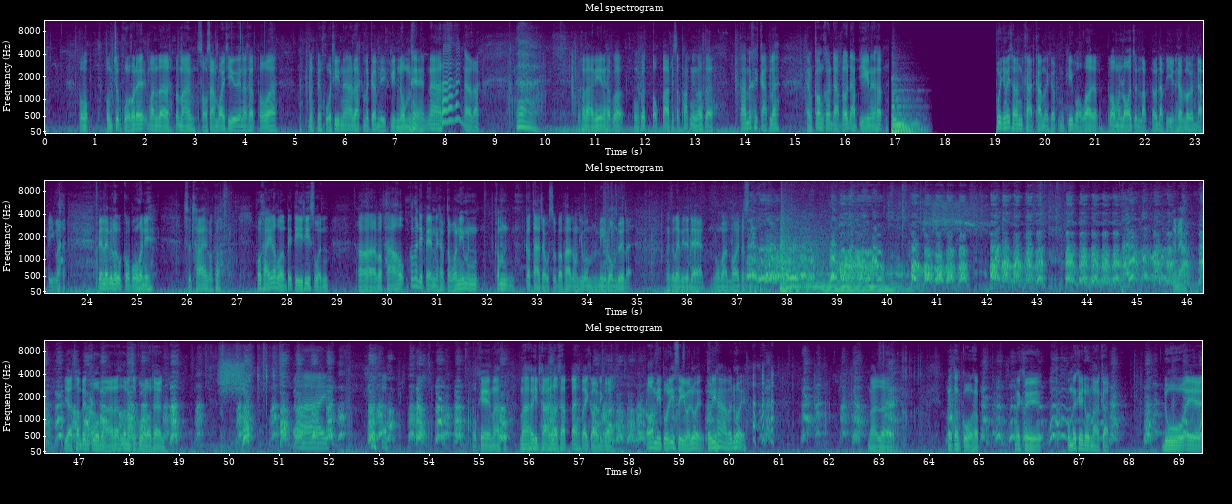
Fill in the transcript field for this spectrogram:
ผมผมจุบหัวเขาได้วันละประมาณ 2-300 ทีเลยนะครับ เพราะว่ามันเป็นหัวที่น่ารักแล้วก็มีกลิ่นนมแม่น่ารักน่ารักอ่าแล้วขณะนี้นะครับก็ผมก็ตกปลาไปสักพักหนึ่งแล้วแต่ปลาไม่ค่อยกัดแล้วแถมกล้องก็ดับแล้วดับอีกนะครับ พูดยังไม่ทันขาดคำเลยครับ เมื่อกี้บอกว่ากล้องมันร้อนจนหลับแล้วดับอีกนะครับ แล้วก็ดับอีกแล้ว เป็นอะไรไม่รู้กับโกโปรนี้ สุดท้ายผมก็พอใครแล้วผมไปตีที่สวนมะพร้าวก็ไม่ได้เป็นนะครับ แต่วันนี้มันก็ก็ต่างจากสวนมะพร้าวตรงที่ว่ามันไม่มีร่มด้วยแหละ มันก็เลยมีแต่แดดลงมาร้อยเปอร์เซ็นต์เห็นไหม อย่าทำเป็นกลัวหมานะแล้วมันจะกลัวเราแทนบ๊ายบายโอเคมามาผิดทางแล้วครับ ไปไปก่อนดีกว่าอ๋อมีตัวที่สี่มาด้วย ตัวที่ห้ามาด้วย มาเลย ไม่ต้องกลัวครับ ไม่เคย ผมไม่เคยโดนหมากัด ดูเออ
